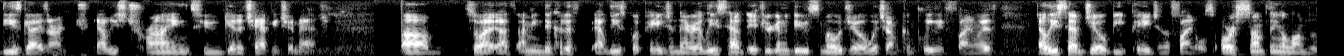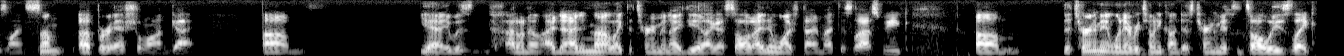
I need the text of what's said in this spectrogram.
these guys aren't at least trying to get a championship match? Um, so I, I, I mean, they could have at least put Page in there. At least have, if you're going to do Samoa Joe, which I'm completely fine with, at least have Joe beat Page in the finals or something along those lines, some upper echelon guy. Um, yeah, it was. I don't know. I, I did not like the tournament idea. Like I saw it. I didn't watch Dynamite this last week. Um, the tournament, whenever Tony Khan does tournaments, it's always like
